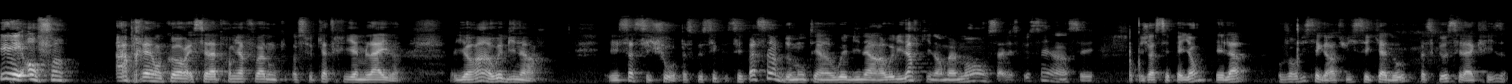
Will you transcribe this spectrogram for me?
Et enfin, après encore, et c'est la première fois, donc ce quatrième live, il y aura un webinar. Et ça, c'est chaud, parce que c'est pas simple de monter un webinar. Un webinar qui, normalement, vous savez ce que c'est, hein, déjà c'est payant. Et là, aujourd'hui, c'est gratuit, c'est cadeau, parce que c'est la crise,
